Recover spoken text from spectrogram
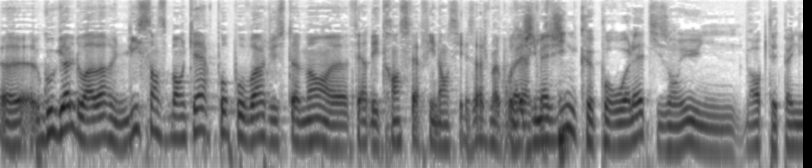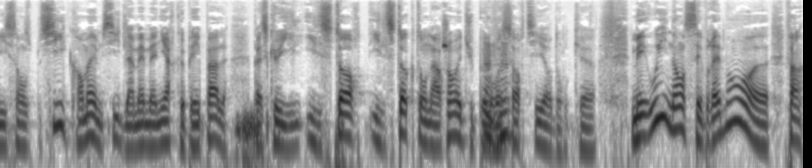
euh, Google doit avoir une licence bancaire pour pouvoir justement euh, faire des transferts financiers? Ça, je me posais. Bah, J'imagine que pour Wallet, ils ont eu une, oh, peut-être pas une licence, si quand même, si de la même manière que PayPal, parce qu'ils ils stockent, ils stockent ton argent et tu peux le mhm. ressortir. Donc, euh, mais oui, non, c'est vraiment. Enfin,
